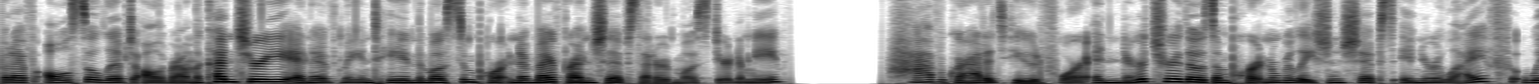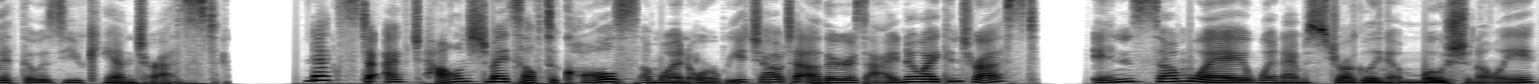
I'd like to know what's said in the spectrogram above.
but I've also lived all around the country and have maintained the most important of my friendships that are most dear to me. Have gratitude for and nurture those important relationships in your life with those you can trust. Next, I've challenged myself to call someone or reach out to others I know I can trust in some way when I'm struggling emotionally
